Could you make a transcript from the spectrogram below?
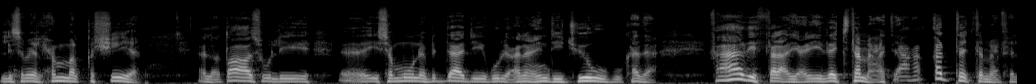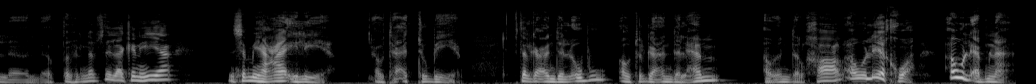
اللي يسميه الحمى القشية العطاس واللي آه، يسمونه بالداجي يقول أنا عندي جيوب وكذا. فهذه الثلاث يعني إذا اجتمعت قد تجتمع في الطفل نفسه لكن هي نسميها عائلية أو تأتبية. فتلقى عند الأبو أو تلقى عند العم أو عند الخال أو الإخوة أو الأبناء.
